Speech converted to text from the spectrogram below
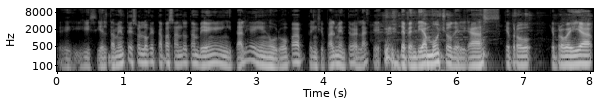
Eh, y ciertamente eso es lo que está pasando también en Italia y en Europa principalmente, ¿verdad? Que dependía mucho del gas que, que proveía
